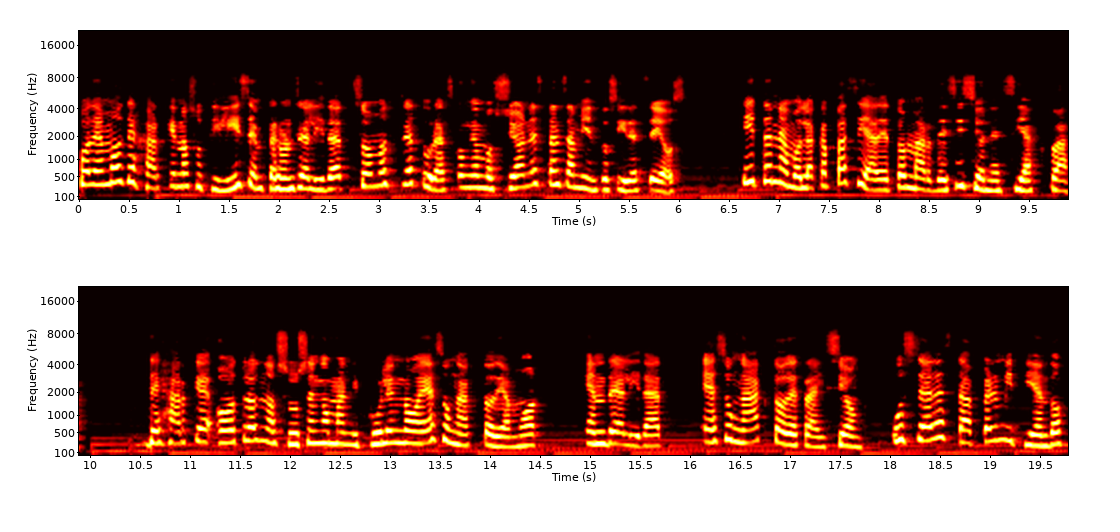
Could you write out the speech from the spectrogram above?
Podemos dejar que nos utilicen, pero en realidad somos criaturas con emociones, pensamientos y deseos, y tenemos la capacidad de tomar decisiones y actuar. Dejar que otros nos usen o manipulen no es un acto de amor, en realidad es un acto de traición. Usted está permitiendo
